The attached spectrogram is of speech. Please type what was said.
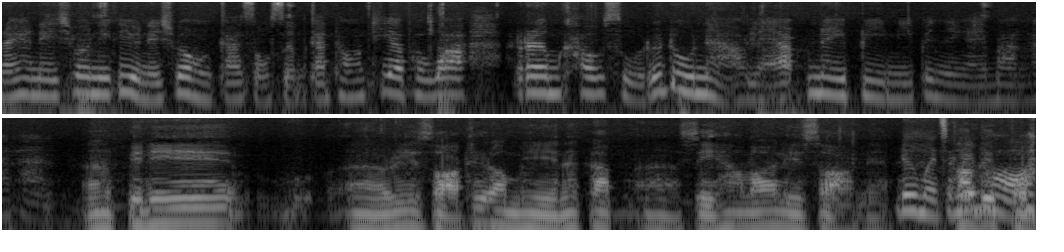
นะคะในช่วงนี้ก็อยู่ในช่วงของการส่งเสริมการท่องเที่ยวเพราะว่าเริ่มเข้าสู่ฤดูหนาวแล้วในปีนี้เป็นยังไงบ้างคะท่าน เอ่อปีนี้เอ่อ รีสอร์ทที่เรามีนะครับสี่ห้าร้อยรีสอร์ทเนี่ยดูเหมือนจะเท่าไม่ที่พอ ผม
